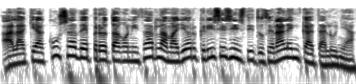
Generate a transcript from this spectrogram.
a la que acusa de protagonizar la mayor crisis institucional en Cataluña.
